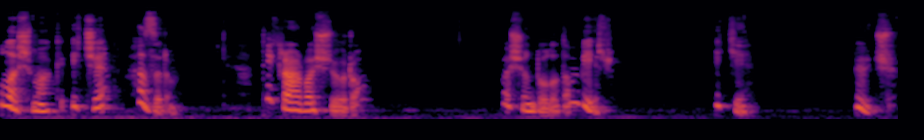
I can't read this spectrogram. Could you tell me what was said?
ulaşmak için hazırım. Tekrar başlıyorum. Başını doladım. 1, 2, 3,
